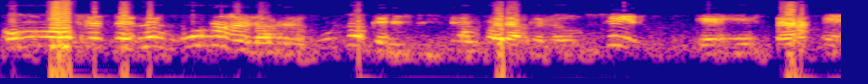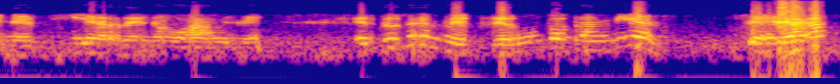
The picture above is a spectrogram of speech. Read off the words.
cómo va a ofrecerles uno de los recursos que necesitan para producir, que es esta energía renovable? Entonces me pregunto también, ¿será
